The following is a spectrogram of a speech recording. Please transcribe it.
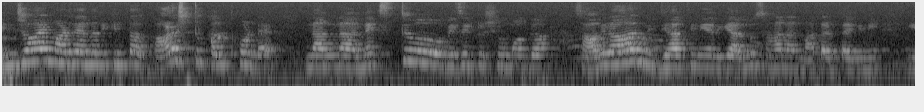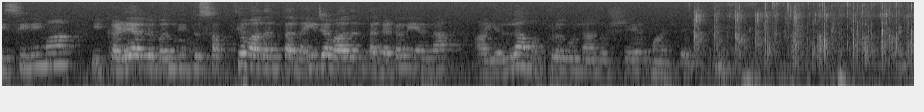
ಎಂಜಾಯ್ ಮಾಡಿದೆ ಅನ್ನೋದಕ್ಕಿಂತ ಬಹಳಷ್ಟು ಕಲ್ತ್ಕೊಂಡೆ. ನನ್ನ ನೆಕ್ಸ್ಟ್ ವಿಸಿಟ್ ಟು ಶಿವಮೊಗ್ಗ, ಸಾವಿರಾರು ವಿದ್ಯಾರ್ಥಿನಿಯರಿಗೆ ಅಲ್ಲೂ ಸಹ ನಾನು ಮಾತಾಡ್ತಾ ಇದ್ದೀನಿ. ಈ ಸಿನಿಮಾ, ಈ ಕಡೆಯಲ್ಲಿ ಬಂದಿದ್ದು ಸತ್ಯವಾದಂಥ ನೈಜವಾದಂಥ ಘಟನೆಯನ್ನ ಆ ಎಲ್ಲ ಮಕ್ಕಳಿಗೂ ನಾನು ಶೇರ್ ಮಾಡ್ತೇನೆ.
